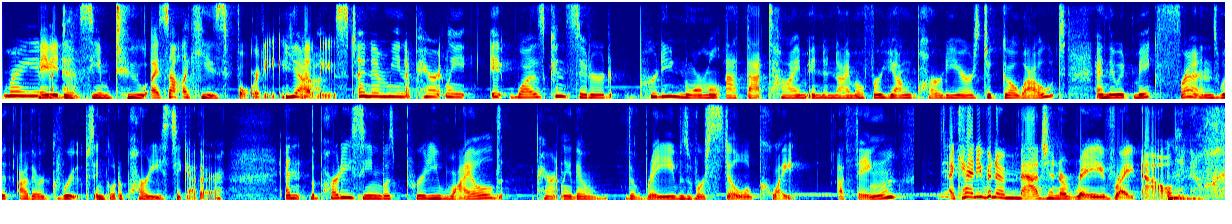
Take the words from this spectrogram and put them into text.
Right. maybe it didn't seem too it's not like he's 40 Yeah. at least. And I mean, apparently, it was considered pretty normal at that time in Nanaimo for young partiers to go out and they would make friends with other groups and go to parties together. And the party scene was pretty wild. Apparently, the, the raves were still quite a thing. I can't even imagine a rave right now. I know.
